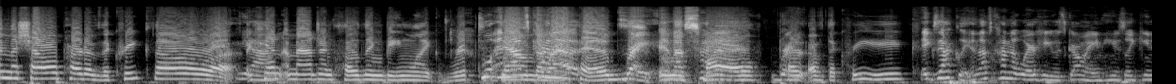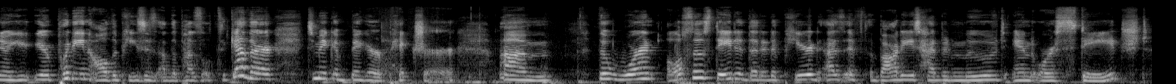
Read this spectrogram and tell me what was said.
in the shallow part of the creek, though. Yeah. I can't imagine clothing being like ripped well, down the kinda, rapids right, in a small kinda, part right. of the creek. Exactly, and that's kind of where he was going. He was like, you know, you, you're putting all the pieces of the puzzle together to make a bigger picture. Um, the warrant also stated that it appeared as if the bodies had been moved and or staged.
